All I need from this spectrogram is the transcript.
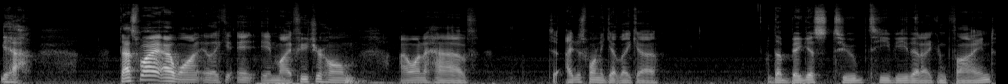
Yeah. That's why I want like in, in my future home, I want to have I just want to get like a the biggest tube TV that I can find.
